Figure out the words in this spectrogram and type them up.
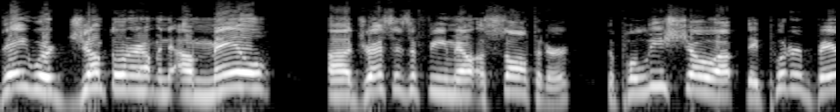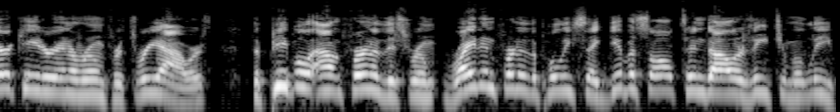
They were jumped on her. helmet. A male uh, dressed as a female assaulted her. The police show up. They put her, barricade her in a room for three hours. The people out in front of this room, right in front of the police, say, "Give us all ten dollars each, and we'll leave."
